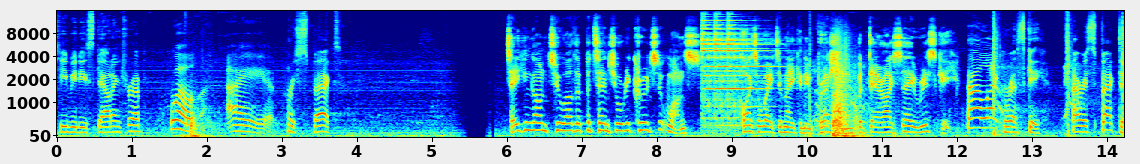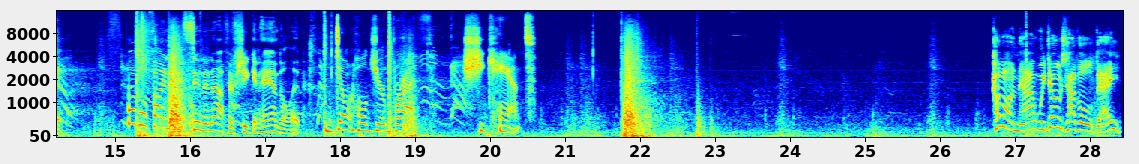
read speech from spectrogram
TBD scouting trip? Well, I... Uh, respect. Taking on two other potential recruits at once? Quite a way to make an impression, but dare I say risky. I like risky. I respect it. But we'll find out soon enough if she can handle it. Don't hold your breath. She can't. Come on now, we don't have all day.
